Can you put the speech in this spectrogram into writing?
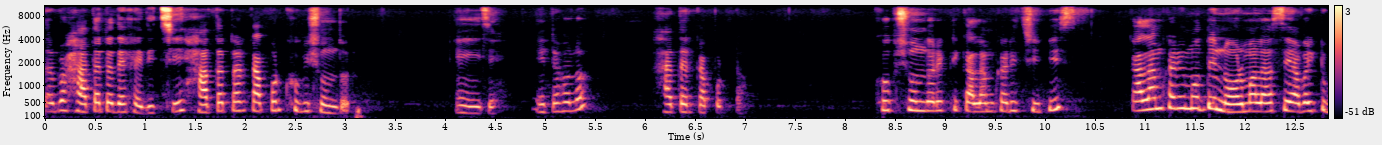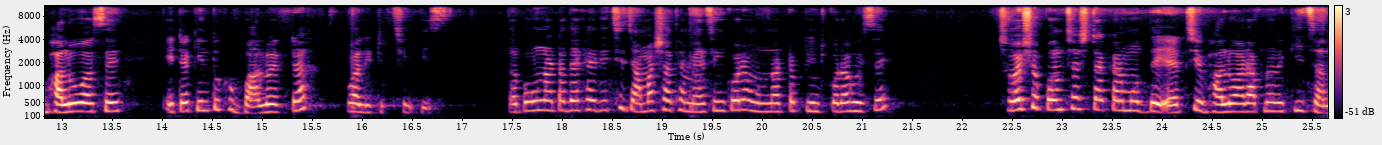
তারপর হাতাটা দেখাই দিচ্ছি। হাতাটার কাপড় খুবই সুন্দর। এই যে, এটা হলো হাতার কাপড়টা। খুব সুন্দর একটি কালামকারি থ্রি পিস কালামকারির মধ্যে নর্মাল আছে, আবার একটু ভালোও আছে। এটা কিন্তু খুব ভালো একটা কোয়ালিটির থ্রি পিস তারপর ওনাটা দেখাই দিচ্ছি। জামার সাথে ম্যাচিং করে ওনারটা প্রিন্ট করা হয়েছে। ছয়শো পঞ্চাশ টাকার মধ্যে এর চেয়ে ভালো, আর আপনারা কি চান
